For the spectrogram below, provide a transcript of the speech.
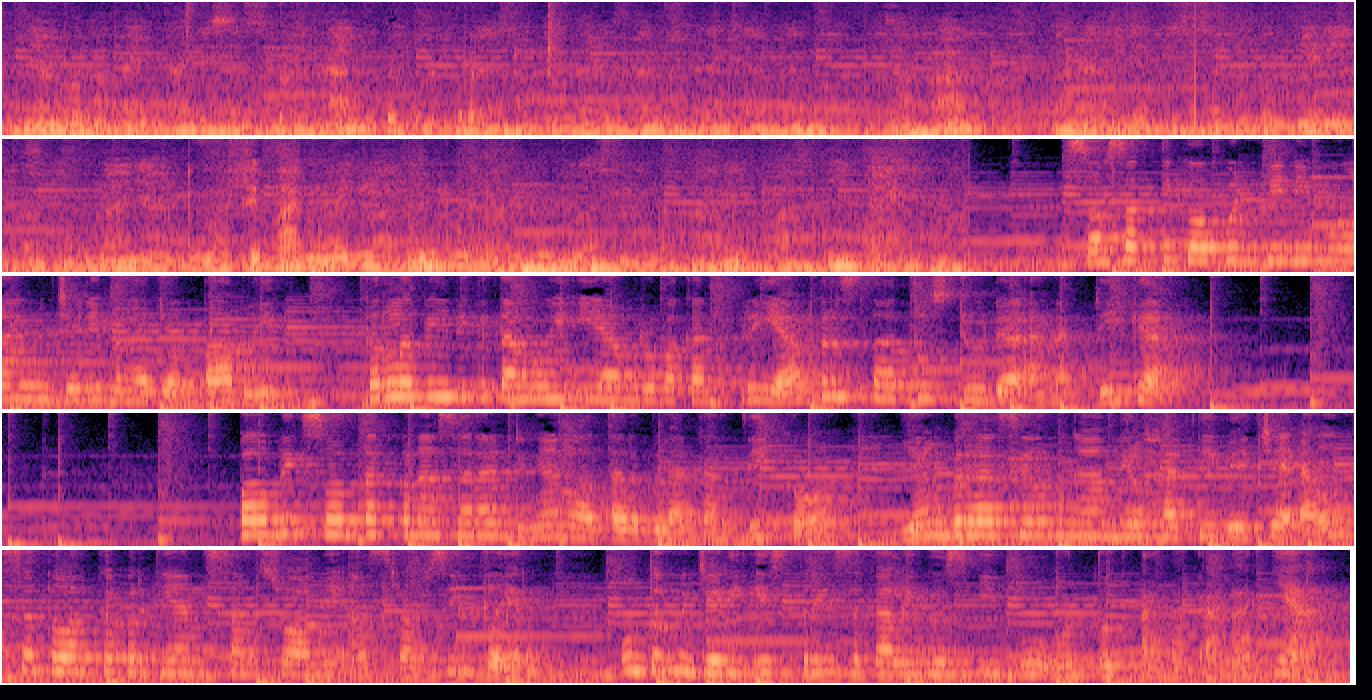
Menyambung apa yang tadi saya sampaikan, itu juga satu hal yang harus kita jaga. Kenapa? Karena tidak bisa dipungkiri. Gosipan lagi. Sosok Tiko pun kini mulai menjadi perhatian publik, terlebih diketahui ia merupakan pria berstatus duda anak tiga. Publik sontak penasaran dengan latar belakang Tiko yang berhasil mengambil hati BCL setelah kepergian sang suami Ashraf Sinclair untuk menjadi istri sekaligus ibu untuk anak-anaknya.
